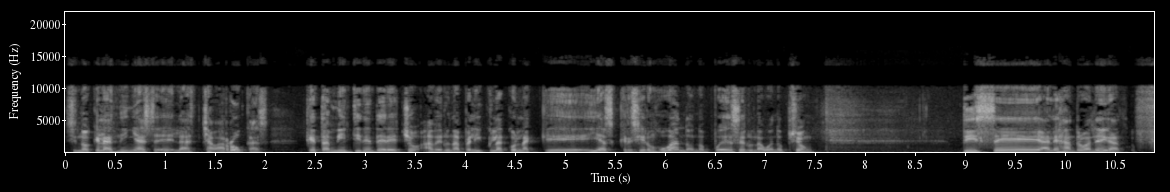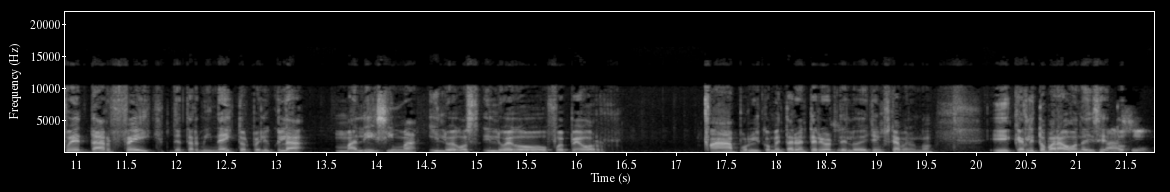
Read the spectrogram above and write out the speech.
sino que las niñas, eh, las chavarrucas, que también tienen derecho a ver una película con la que ellas crecieron jugando, ¿no? Puede ser una buena opción. Dice Alejandro Vanegas, fue Dark Fake de Terminator, película malísima y luego, y luego fue peor. Ah, por el comentario anterior de lo de James Cameron, ¿no? Y Carlito Barahona dice, Ah, "Do- sí.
